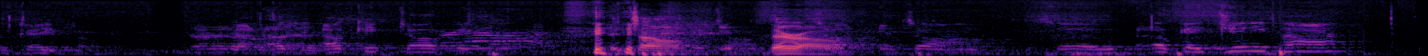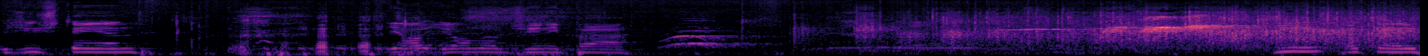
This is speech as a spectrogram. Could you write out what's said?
okay. I'll, I'll, keep talking. It's on. They're on. It's on. So, okay, Jenny Pie, would you stand? y'all, y'all know Jenny Pie. You, okay,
